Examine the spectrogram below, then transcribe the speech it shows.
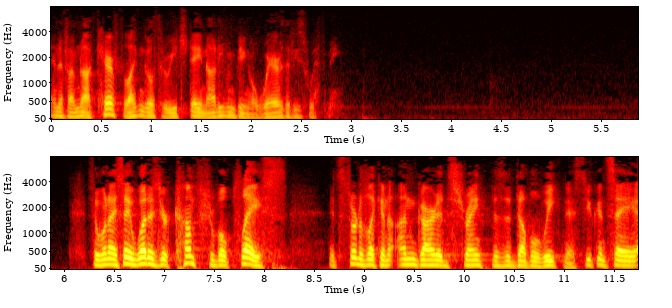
And if I'm not careful, I can go through each day not even being aware that He's with me. So when I say, What is your comfortable place? It's sort of like an unguarded strength is a double weakness. You can say,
